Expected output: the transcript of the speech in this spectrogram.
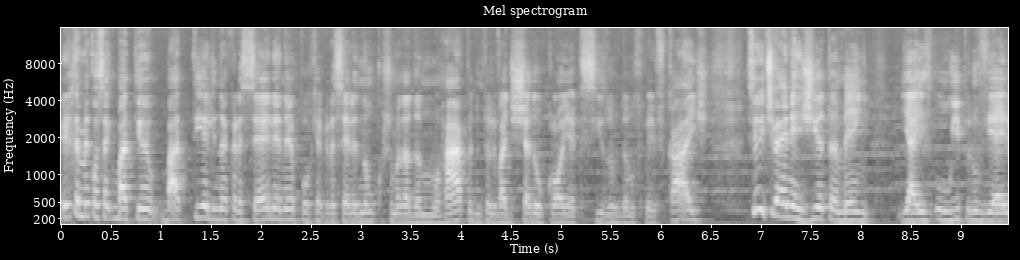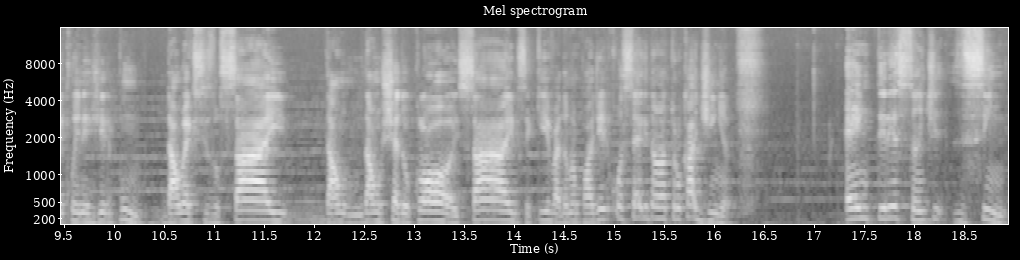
Ele também consegue bater, bater ali na Cresselia, né? Porque a Cresselia não costuma dar dano no rápido, então ele vai de Shadow Claw e Excisor dando super eficaz. Se ele tiver energia também, e aí o Whipero vier ele com energia, ele pum, dá um Excisor sai, dá um, dá um Shadow Claw e sai, isso aqui, vai dando uma porradinha, ele consegue dar uma trocadinha. É interessante, sim.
